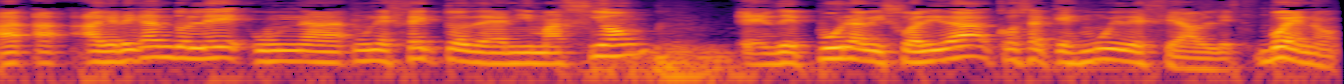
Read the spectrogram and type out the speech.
a- a- agregándole una- un efecto de animación eh, de pura visualidad, cosa que es muy deseable. Bueno,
